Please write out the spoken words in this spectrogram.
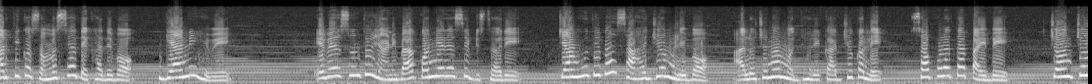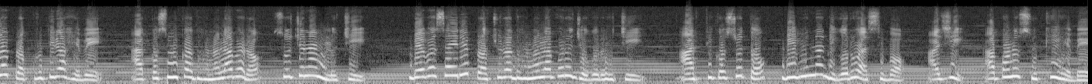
ଆର୍ଥିକ ସମସ୍ୟା ଦେଖାଦେବ। ଜ୍ଞାନୀ ହେବେ। ଏବେ ଆସନ୍ତୁ ଜାଣିବା କନ୍ୟା ରାଶି ବିଷୟରେ। ଚାହୁଁଥିବା ସାହାଯ୍ୟ ମିଳିବ। ଆଲୋଚନା ମଧ୍ୟରେ କାର୍ଯ୍ୟ କଲେ ସଫଳତା ପାଇବେ। ଚଞ୍ଚଳ ପ୍ରକୃତିର ହେବେ। ଆକସ୍ମିକ ଧନଲାଭର ସୂଚନା ମିଳୁଛି। ବ୍ୟବସାୟରେ ପ୍ରଚୁର ଧନଲାଭର ଯୋଗ ରହିଛି। ଆର୍ଥିକ ସ୍ରୋତ ବିଭିନ୍ନ ଦିଗରୁ ଆସିବ। ଆଜି ଆପଣ ସୁଖୀ ହେବେ।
